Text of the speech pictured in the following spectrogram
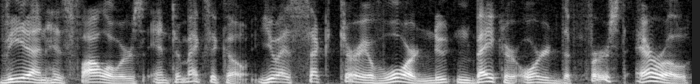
Villa and his followers into Mexico. U.S. Secretary of War Newton Baker ordered the first aero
